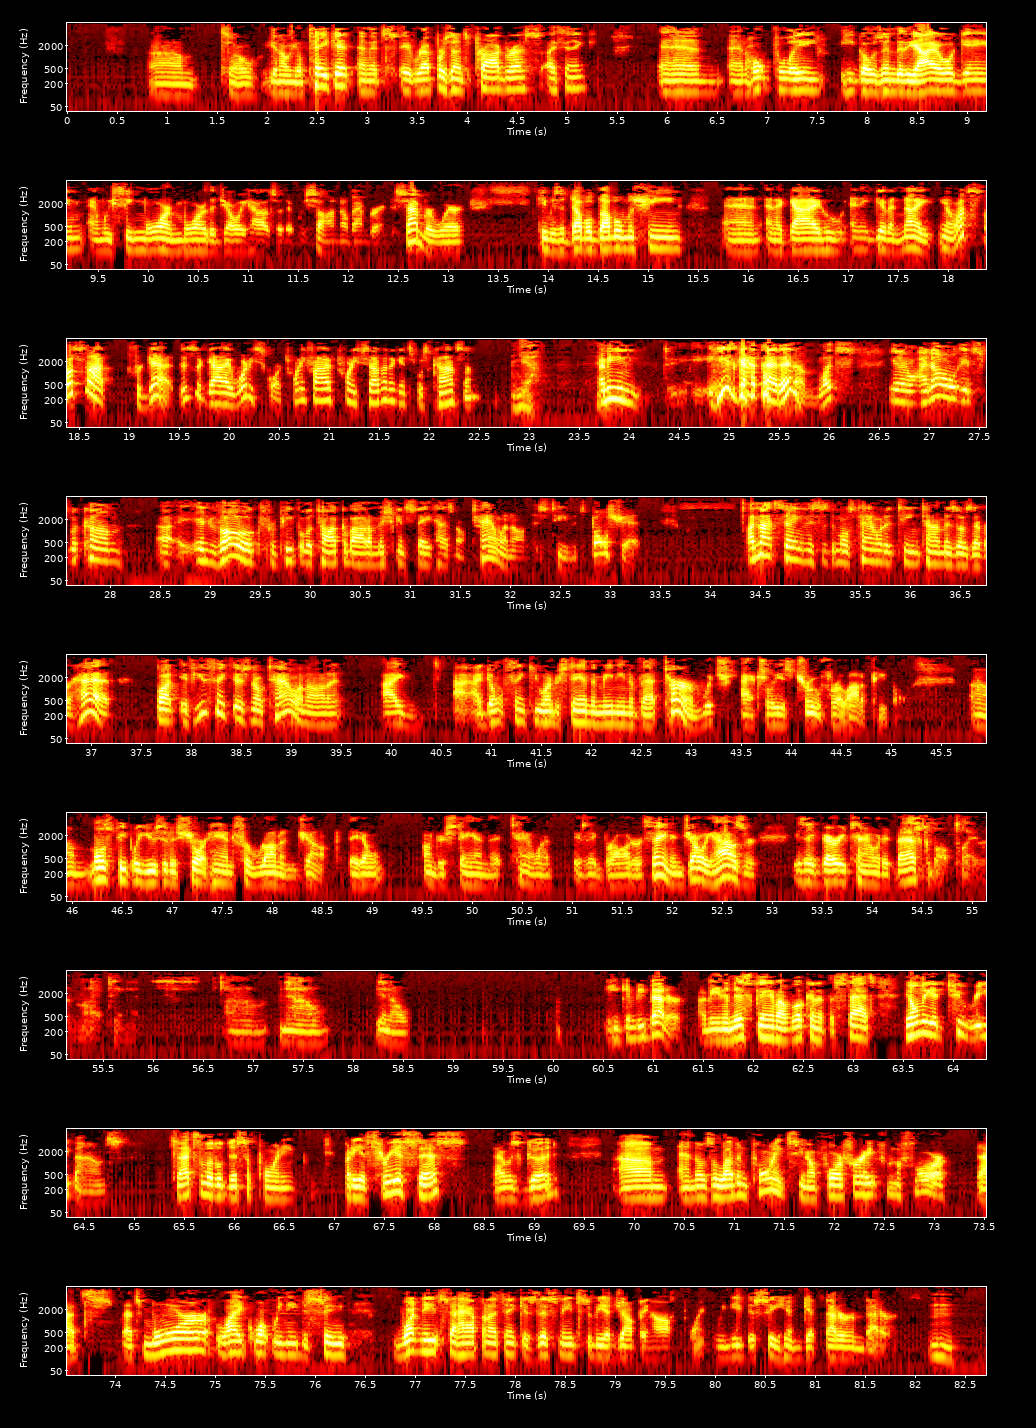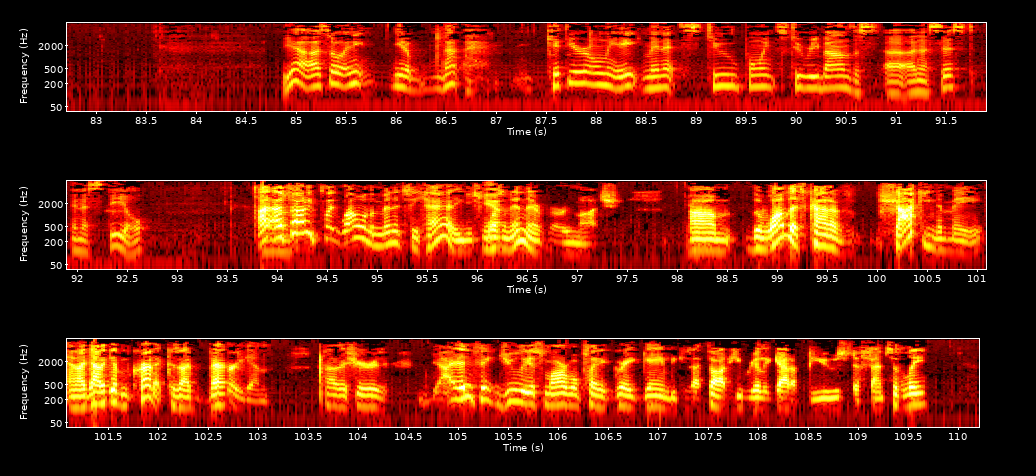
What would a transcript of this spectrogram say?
Um, so you know, you'll take it, and it's it represents progress, I think. And and hopefully he goes into the Iowa game, and we see more and more of the Joey Hauser that we saw in November and December, where He was a double double machine and and a guy who any given night, you know, let's let's not forget this is a guy. What he scored 25, 27 against Wisconsin. Yeah, I mean, he's got that in him. Let's you know, I know it's become uh, in vogue for people to talk about a Michigan State has no talent on this team. It's bullshit. I'm not saying this is the most talented team Tom Izzo's ever had, but if you think there's no talent on it, I I don't think you understand the meaning of that term, which actually is true for a lot of people. Um, most people use it as shorthand for run and jump. They don't understand that talent is a broader thing. And Joey Hauser is a very talented basketball player, in my opinion. Um, now, you know, he can be better. I mean, in this game, I'm looking at the stats. He only had two rebounds, so that's a little disappointing. But he had three assists. That was good. Um, and those 11 points, you know, four for eight from the floor. That's that's more like what we need to see. What needs to happen, I think, is this needs to be a jumping off point. We need to see him get better and better. Mm-hmm. Yeah. Uh, so any, you know, not Kithier only eight minutes, two points, two rebounds, uh, an assist, and a steal. I, um, I, thought he played well in the minutes he had. He just yeah. wasn't in there very much. Um, the one that's kind of shocking to me, and I got to give him credit because I buried him uh, this year. Is I didn't think Julius Marble played a great game because I thought he really got abused defensively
